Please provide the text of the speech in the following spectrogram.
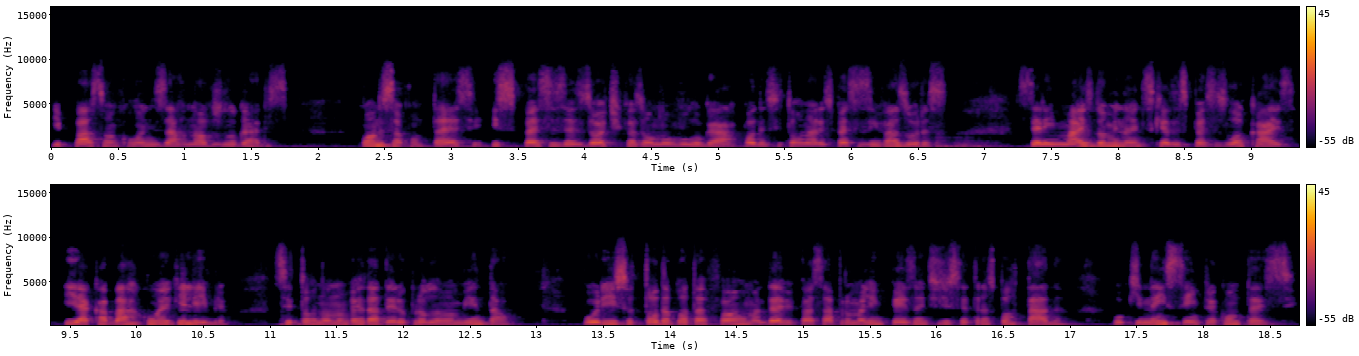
e passam a colonizar novos lugares. Quando isso acontece, espécies exóticas ao novo lugar podem se tornar espécies invasoras, serem mais dominantes que as espécies locais e acabar com o equilíbrio, se tornando um verdadeiro problema ambiental. Por isso, toda plataforma deve passar por uma limpeza antes de ser transportada, o que nem sempre acontece.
